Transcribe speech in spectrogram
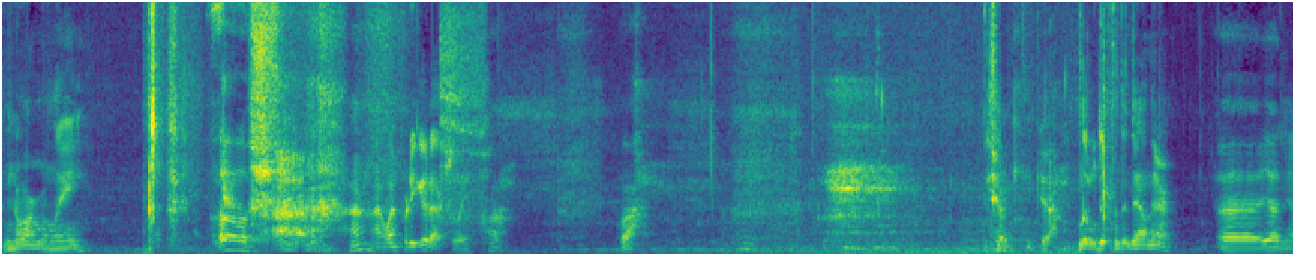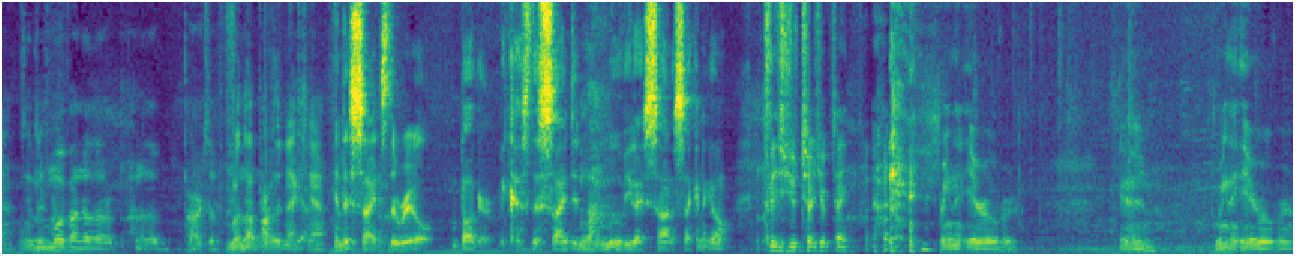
Normally, Oh, huh, that went pretty good actually. wow. Yeah. A little different than down there. Uh, yeah, Yeah, a little different. move another another part of Well, that part of the neck, yeah. And this side's the real bugger because this side didn't want to move. You guys saw it a second ago. Please, you touch your time. Bring the ear over. Good. Bring the ear over.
